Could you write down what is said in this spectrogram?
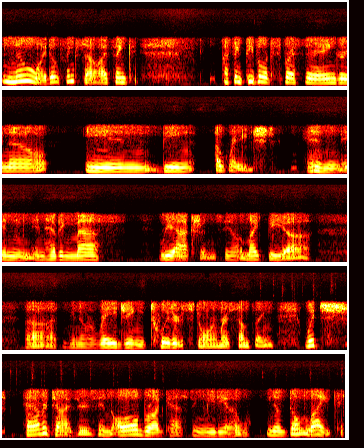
no, I don't think so. I think I think people express their anger now in being outraged and in, in having mass reactions. You know, it might be a, a you know a raging Twitter storm or something, which advertisers in all broadcasting media you know don't like.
